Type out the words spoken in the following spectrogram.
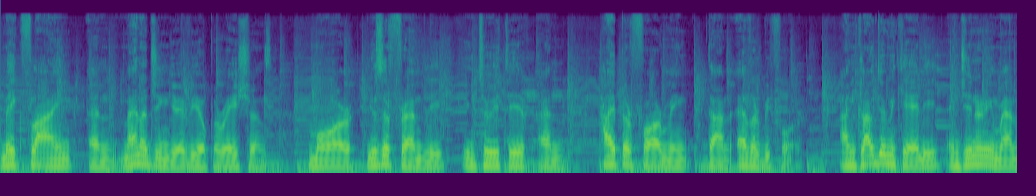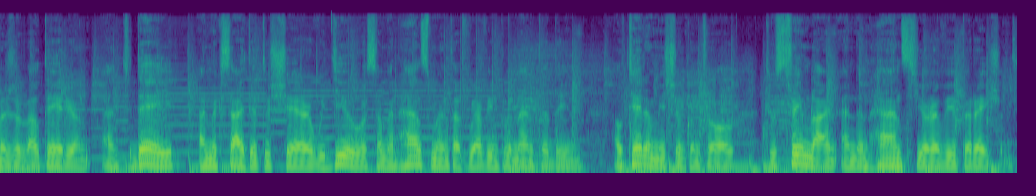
make flying and managing UAV operations more user-friendly, intuitive and high-performing than ever before. I'm Claudio Micheli, Engineering Manager at Auterion, and today I'm excited to share with you some enhancements that we have implemented in Auterion Mission Control to streamline and enhance your UAV operations.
